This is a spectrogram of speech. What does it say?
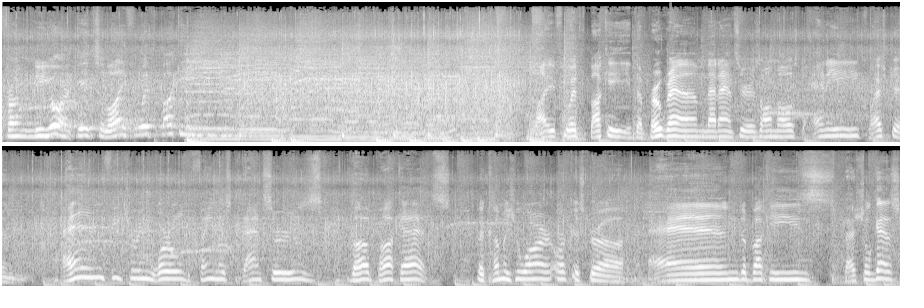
from New York, it's Life with Bucky. Life with Bucky, the program that answers almost any question. And featuring world famous dancers, the Buckettes, the Come As You Are Orchestra, and Bucky's special guest,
